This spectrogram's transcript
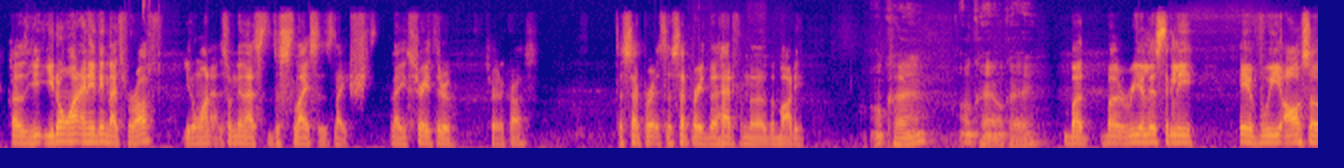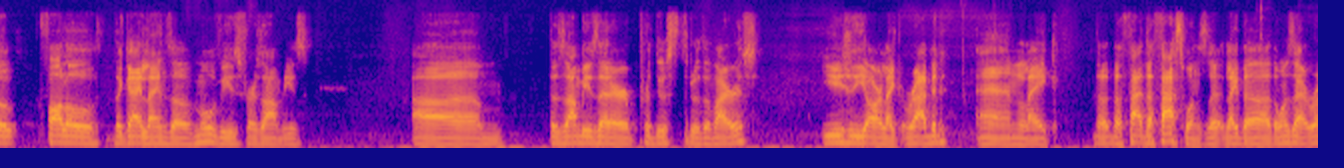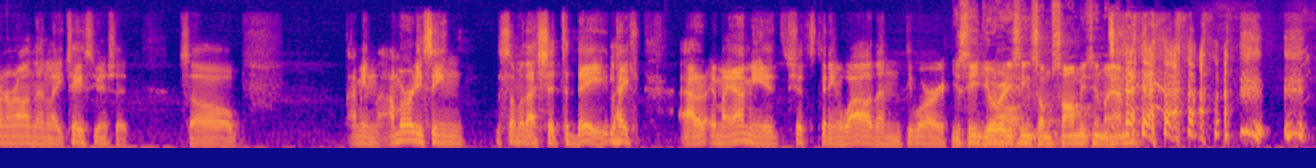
Because you, you don't want anything that's rough. You don't want something that's just slices like sh- like straight through, straight across, to separate to separate the head from the, the body. Okay. Okay. Okay. But but realistically, if we also follow the guidelines of movies for zombies, um, the zombies that are produced through the virus usually are like rabid and like the the fat the fast ones, the, like the the ones that run around and like chase you and shit. So, I mean, I'm already seeing some of that shit today. Like out in Miami, it, shit's getting wild and people are You see, you already No. seen some zombies in Miami.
